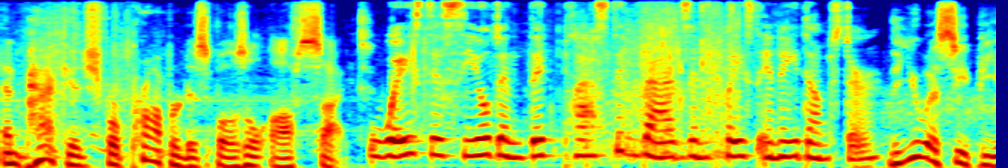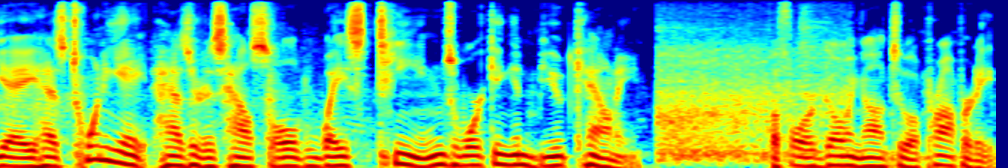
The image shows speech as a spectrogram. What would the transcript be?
and packaged for proper disposal off-site. Waste is sealed in thick plastic bags and placed in a dumpster. The US EPA has 28 hazardous household waste teams working in Butte County. Before going onto a property,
